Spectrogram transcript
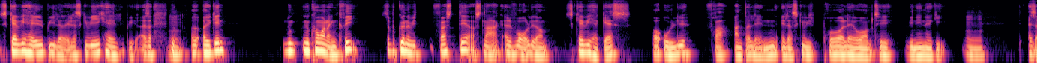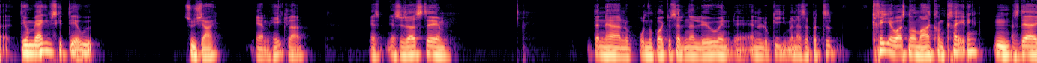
skal vi have elbiler, eller skal vi ikke have elbiler? Altså, mm. og, og igen, nu, nu kommer der en krig, så begynder vi først der at snakke alvorligt om, skal vi have gas og olie fra andre lande, eller skal vi prøve at lave om til vindenergi? Mm. Altså, det er jo mærkeligt, at vi skal derud, synes jeg. Jamen, helt klart. Jeg, jeg synes også, det, den her, nu, nu brugte du selv den her løve-analogi, men altså, på tid, krig er jo også noget meget konkret, ikke? Mm. Altså, der er,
